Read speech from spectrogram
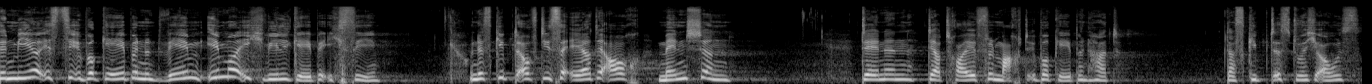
denn mir ist sie übergeben und wem immer ich will, gebe ich sie. Und es gibt auf dieser Erde auch Menschen, denen der Teufel Macht übergeben hat. Das gibt es durchaus.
